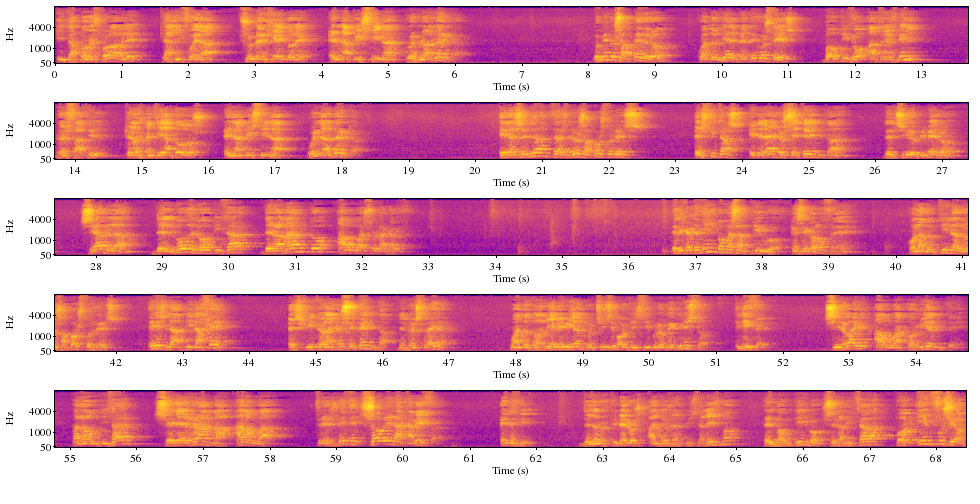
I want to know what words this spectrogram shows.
y tampoco es probable que allí fuera sumergiéndole en una piscina o en una alberca. Lo mismo San Pedro, cuando el día de Pentecostés bautizó a tres mil. No es fácil que los metiera todos en la piscina o en la alberca. En las enseñanzas de los apóstoles escritas en el año 70 del siglo I, se habla del modo de bautizar derramando agua sobre la cabeza. El catecismo más antiguo que se conoce, con la doctrina de los apóstoles, es la Didaje, escrito en el año 70 de nuestra era, cuando todavía vivían muchísimos discípulos de Cristo. Y dice, si no hay agua corriente para bautizar, se derrama agua tres veces sobre la cabeza. Es decir, desde los primeros años del cristianismo, el bautismo se realizaba por infusión,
